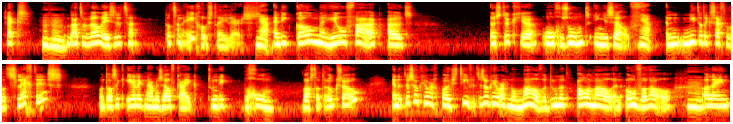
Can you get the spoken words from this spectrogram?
seks. Laten we wel wezen, dit zijn, dat zijn ego-strelers. Ja. En die komen heel vaak uit een stukje ongezond in jezelf. Ja. En niet dat ik zeg dat het slecht is. Want als ik eerlijk naar mezelf kijk, toen ik begon, was dat ook zo. En het is ook heel erg positief. Het is ook heel erg normaal. We doen het allemaal en overal. Mhm. Alleen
